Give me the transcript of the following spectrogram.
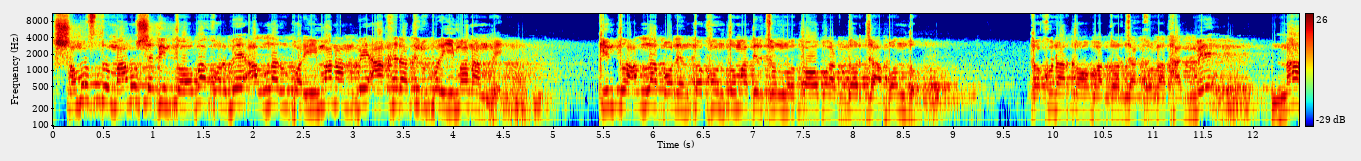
সমস্ত মানুষ সেদিন তওবা করবে, আল্লাহর উপর ইমান আনবে, আখেরাতের উপর ইমান আনবে। কিন্তু আল্লাহ বলেন, তখন তোমাদের জন্য তওবার দরজা বন্ধ। তখন আর তওবার দরজা খোলা থাকবে না।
